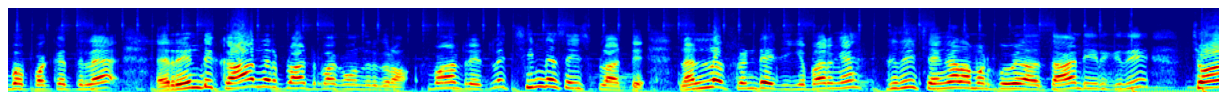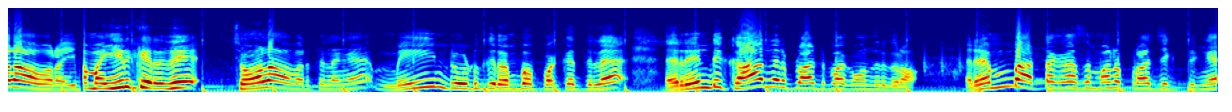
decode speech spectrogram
ரொம்ப பக்கத்தில் ரெண்டு கார்னர் பிளாட் பார்க்க வந்திருக்கிறோம். பாண்ட் ரேட்டில் சின்ன சைஸ் பிளாட்டு நல்ல ஃப்ரண்டேஜ் இங்கே பாருங்கள் இருக்குது. செங்காலம்மன் கோவில் அதை தாண்டி இருக்குது. சோழாவரம். இப்போ நம்ம இருக்கிறது சோழாவரத்துலங்க. மெயின் ரோடுக்கு ரொம்ப பக்கத்தில் ரெண்டு கார்னர் பிளாட் பார்க்க வந்திருக்கிறோம். ரொம்ப அட்டகாசமான ப்ராஜெக்ட்டுங்க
